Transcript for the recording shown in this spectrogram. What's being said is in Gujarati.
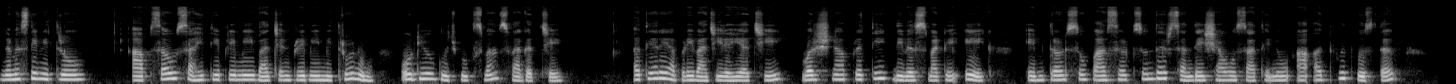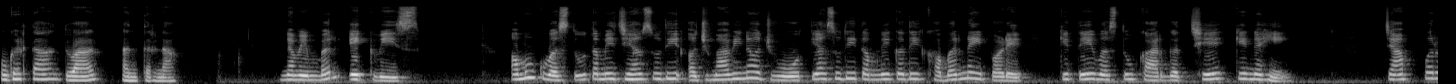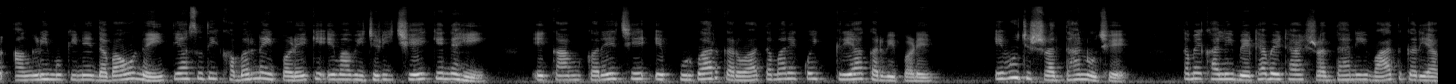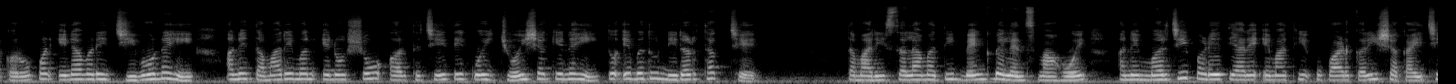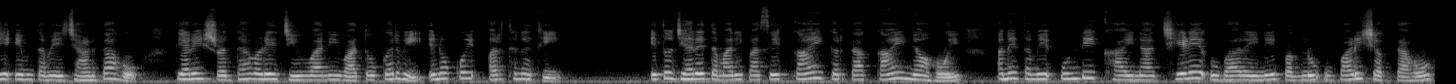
નમસ્તે મિત્રો. આપ સૌ સાહિત્યપ્રેમી, વાચનપ્રેમી મિત્રોનું ઓડિયો ગુજબુક્સમાં સ્વાગત છે. અત્યારે આપણે વાંચી રહ્યા છીએ વર્ષના પ્રત્યેક દિવસ માટે એક એમ ત્રણસો પાસઠ સુંદર સંદેશાઓ સાથેનું આ અદ્ભુત પુસ્તક, ઉઘડતા દ્વાર અંતરના. નવેમ્બર એકવીસ. અમુક વસ્તુ તમે જ્યાં સુધી અજમાવી ન જુઓ, ત્યાં સુધી તમને કદી ખબર નહીં પડે કે તે વસ્તુ કારગત છે કે નહીં. ચાંપ પર આંગળી મૂકીને દબાવો નહીં, ત્યાં સુધી ખબર નહીં પડે કે એમાં વીજળી છે કે નહીં. એ કામ કરે છે, એ પુરવાર કરવા તમારે કોઈ ક્રિયા કરવી પડે. એવું જ શ્રદ્ધાનું છે. તમે ખાલી બેઠા બેઠા શ્રદ્ધાની વાત કર્યા કરો, પણ એના વડે જીવો નહીં અને તમારે મન એનો શો અર્થ છે તે કોઈ જોઈ શકે નહીં, તો એ બધું નિરર્થક છે. તમારી સલામતી બેંક બેલેન્સમાં હોય અને મરજી પડે ત્યારે એમાંથી ઉપાડ કરી શકાય છે એમ તમે જાણતા હો, ત્યારે શ્રદ્ધા વડે જીવવાની વાતો કરવી એનો કોઈ અર્થ નથી. એ તો જ્યારે તમારી પાસે કાંઈ કરતાં કાંઈ ન હોય અને તમે ઊંડી ખાઈના છેડે ઊભા રહીને પગલું ઉપાડી શકતા હો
